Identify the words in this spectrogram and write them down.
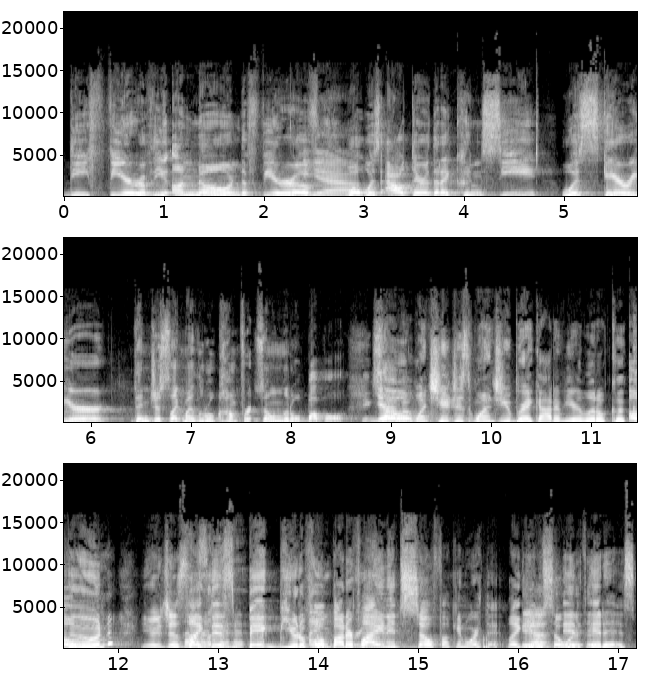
the fear of the unknown, the fear of Yeah. what was out there that I couldn't see was scarier than just like my little comfort zone little bubble. Yeah, So- but once you just once you break out of your little oh. cocoon, you're just like this big beautiful butterfly, and it's so fucking worth it. Like It was so worth it. It is,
